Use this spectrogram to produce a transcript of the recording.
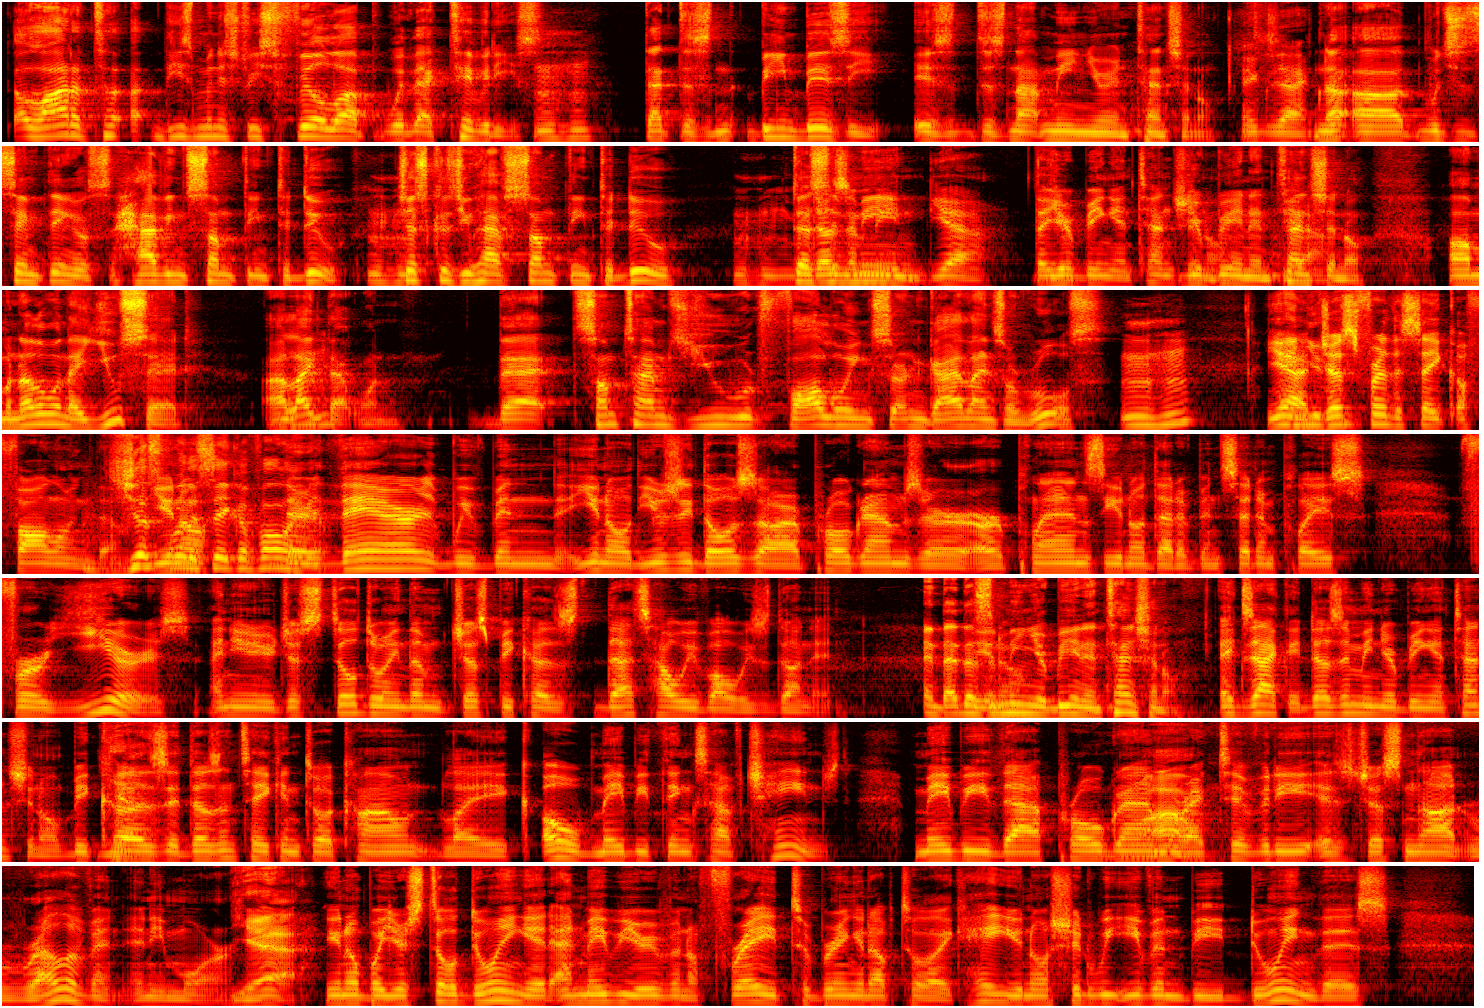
A lot of t- these ministries fill up with activities. Mm-hmm. That does being busy is does not mean you're intentional. Exactly. No, uh, which is the same thing as having something to do. Just because you have something to do doesn't, Doesn't mean, mean, yeah, that you're being intentional. you're being Yeah. intentional. Um, another one that you said, I like that one. That sometimes you were following certain guidelines or rules. Yeah, you- just for the sake of following them. Just you for the sake of following They're them. there. We've been, you know, usually those are programs or, or plans, you know, that have been set in place for years, and you're just still doing them just because that's how we've always done it. And that doesn't You mean you're being intentional. Exactly. It doesn't mean you're being intentional because it doesn't take into account like, oh, maybe things have changed. Maybe that program Wow. or activity is just not relevant anymore. Yeah. You know, but you're still doing it and maybe you're even afraid to bring it up to like, hey, you know, should we even be doing this?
